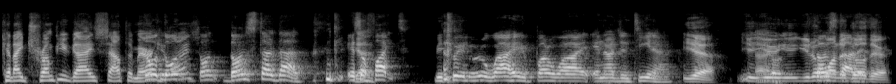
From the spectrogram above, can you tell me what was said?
can I trump you guys, South America? No, don't don't don't start that. it's yeah. a fight between Uruguay, Paraguay, and Argentina. Yeah. You, you, you, you, don't want to go there.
